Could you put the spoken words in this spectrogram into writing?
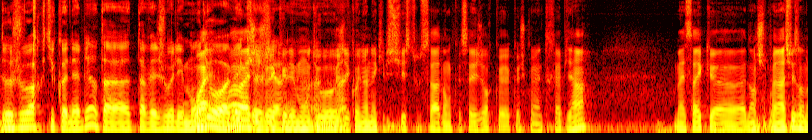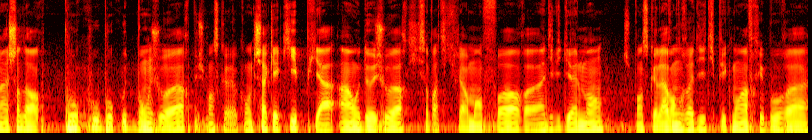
Deux joueurs que tu connais bien, tu avais joué les mondiaux avec Ouais, j'ai joué avec les mondiaux, j'ai connu en équipe suisse, tout ça, donc c'est des joueurs que, que, je connais très bien. Mais c'est vrai que dans le championnat suisse, on a la chance d'avoir beaucoup, beaucoup de bons joueurs. Puis je pense que contre chaque équipe, il y a un ou deux joueurs qui sont particulièrement forts euh, individuellement. Je pense que là, vendredi, typiquement à Fribourg, euh,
